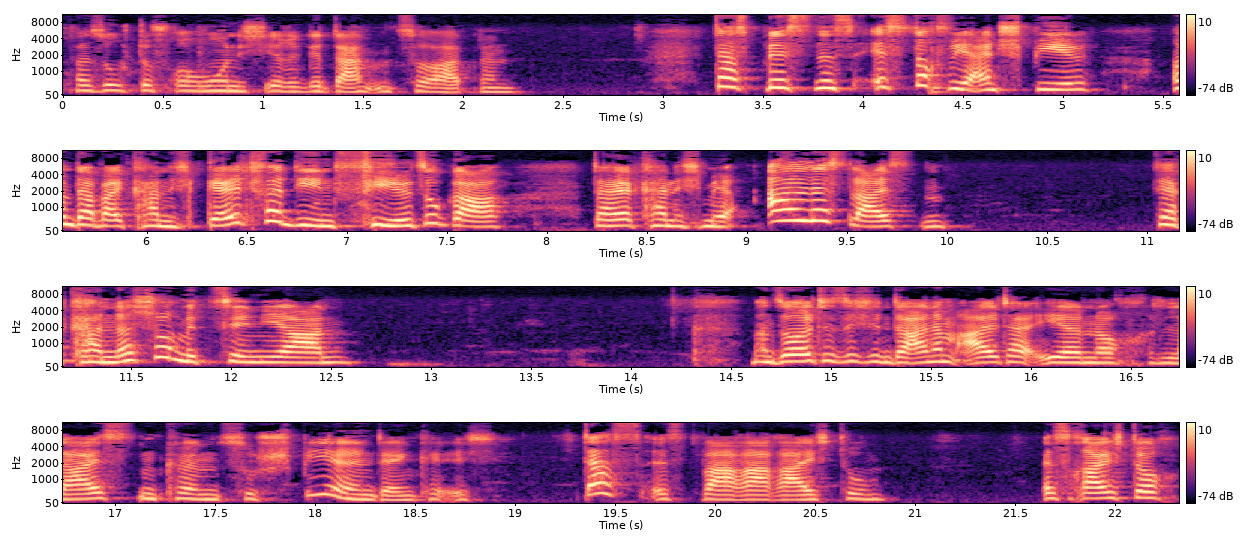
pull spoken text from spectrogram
versuchte Frau Honig ihre Gedanken zu ordnen. Das Business ist doch wie ein Spiel. Und dabei kann ich Geld verdienen, viel sogar. Daher kann ich mir alles leisten. Wer kann das schon mit zehn Jahren? Man sollte sich in deinem Alter eher noch leisten können zu spielen, denke ich. Das ist wahrer Reichtum. Es reicht doch,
